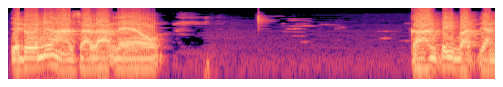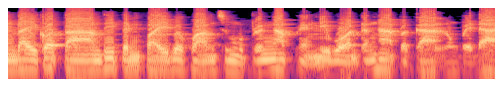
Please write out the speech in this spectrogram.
แต่โดยเนื้อหาสาระแล้ว การปฏิบัติอย่างใดก็ตามที่เป็นไปเพื่อความสงบระงับแห่งนิวรณ์ทั้งห้าประการลงไปได้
